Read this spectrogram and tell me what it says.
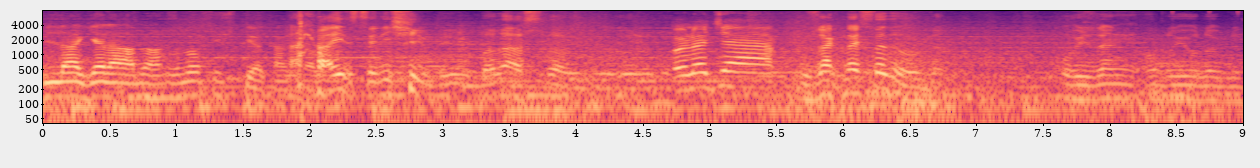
İlla gel abi ağzıma sıç diyor kanka. Hayır seni kim benim bana asla. Öleceğim. Uzaklaşsa da orada. O yüzden oluyor olabilir.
